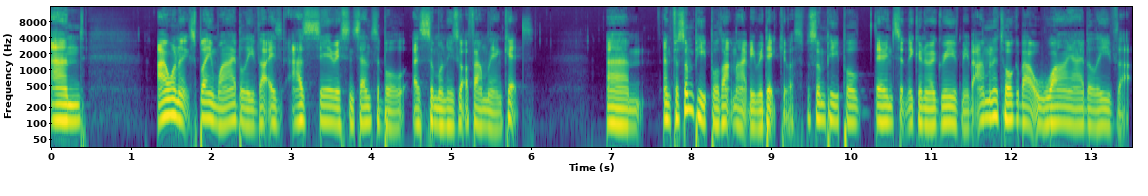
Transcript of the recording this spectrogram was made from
And I want to explain why I believe that is as serious and sensible as someone who's got a family and kids. Um, and for some people, that might be ridiculous. For some people, they're instantly going to agree with me. But I'm going to talk about why I believe that.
